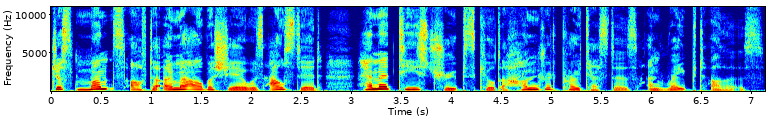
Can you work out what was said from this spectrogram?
Just months after Omar al Bashir was ousted, Hemedti's troops killed a hundred protesters and raped others.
